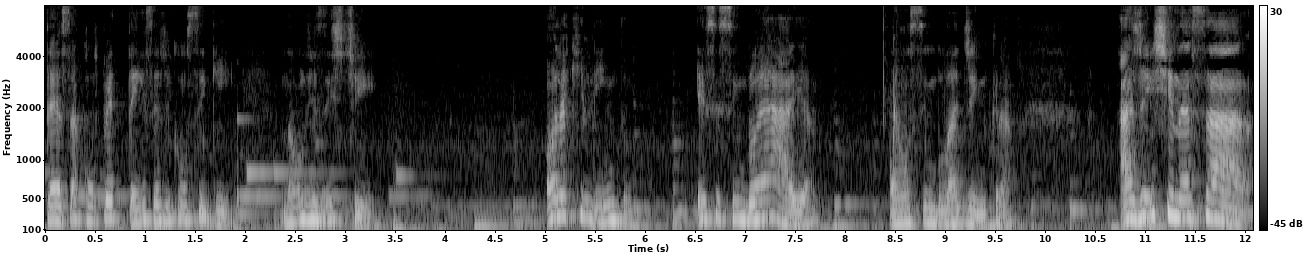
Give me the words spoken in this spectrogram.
ter essa competência de conseguir, não desistir. Olha que lindo. Esse símbolo é Aya. É um símbolo adinkra. A gente nessa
